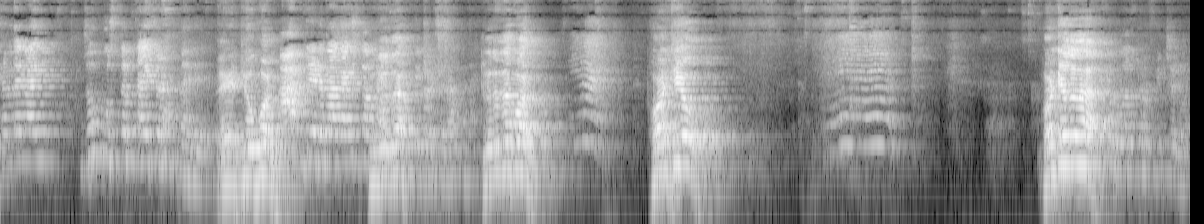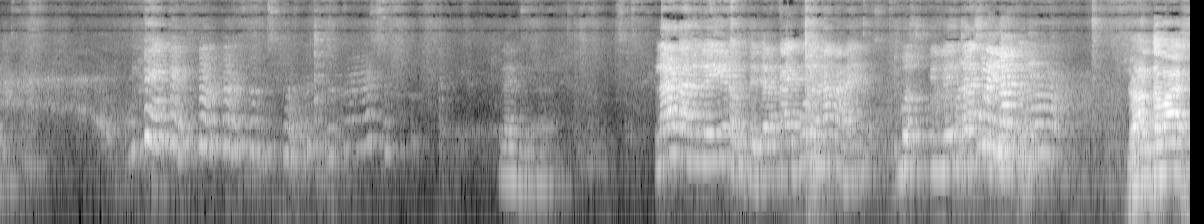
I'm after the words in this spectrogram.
संध्याकाळी झोपूस तर काहीच राहत नाही अपडेट बघायचं ठेव त्याचा फोन फोन ठेव. फोन ठेव त्याचा. लाडाने येणं होते त्याला काय बोल बस येतं. लागते. शांत बस.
